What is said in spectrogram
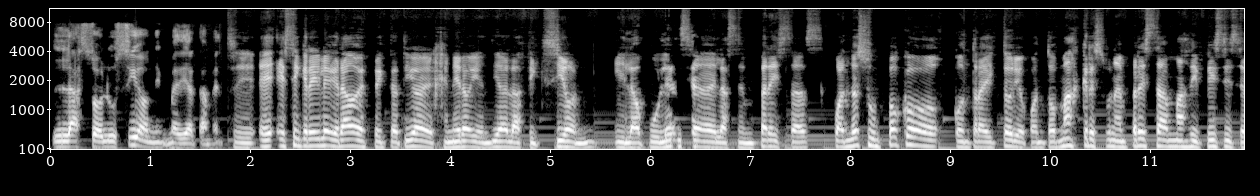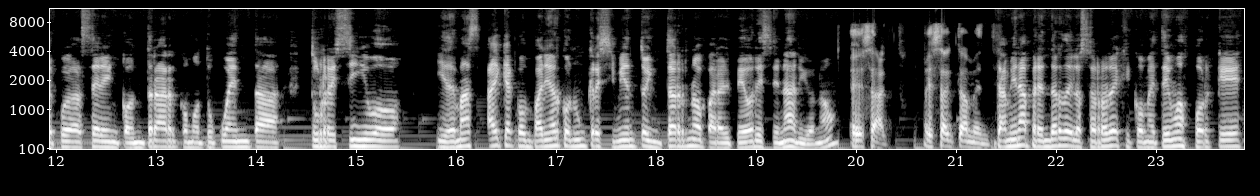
la solución inmediatamente. Sí, e, es increíble el grado de expectativa que genera hoy en día la ficción y la opulencia de las empresas. Cuando es un poco contradictorio, cuanto más crece una empresa, más difícil se puede hacer encontrar como tu cuenta, tu recibo, y demás, hay que acompañar con un crecimiento interno para el peor escenario, ¿no? Exacto. Exactamente. También aprender de los errores que cometemos porque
